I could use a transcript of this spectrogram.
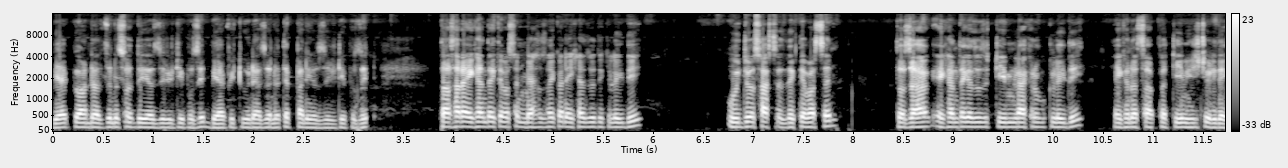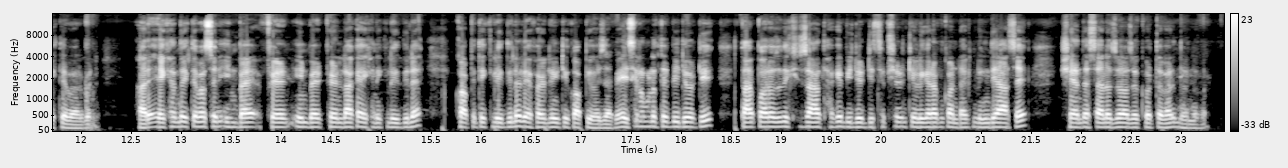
বিআইপি ওয়ানের জন্য চোদ্দ ইউজিডি ডিপোজিট বিআইপি টু এর জন্য তেপ্পান্ন ইউজিডি ডিপোজিট তাছাড়া এখানে দেখতে পাচ্ছেন মেসেজ আইকন এখানে যদি ক্লিক দিই উইড্রো সাকসেস দেখতে পাচ্ছেন। তো যাই হোক, এখান থেকে যদি টিম লেখার উপর ক্লিক দিই, এখানে হচ্ছে আপনার টিম হিস্টোরি দেখতে পারবেন। আর এখানে দেখতে পাচ্ছেন ইনভাইট ফ্রেন্ড ইনভাইট ফ্রেন্ড লেখা, এখানে ক্লিক দিলে কপিতে ক্লিক দিলে রেফারেল লিঙ্কটি কপি হয়ে যাবে। এই ছিল ভিডিওটি তারপরে যদি কিছু না থাকে video description Telegram contact link দেওয়া আছে। সেখানে চাইলে যোগাযোগ করতে পারেন। ধন্যবাদ।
